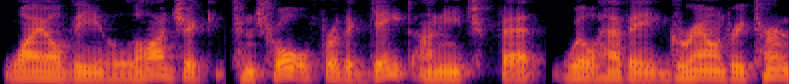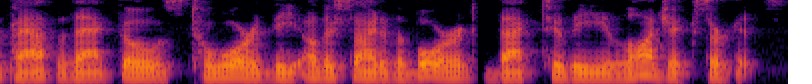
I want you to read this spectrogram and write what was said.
while the logic control for the gate on each FET will have a ground return path that goes toward the other side of the board back to the logic circuits.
